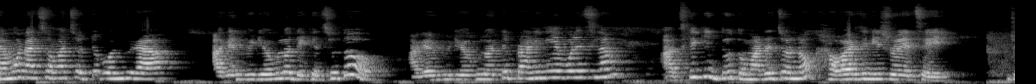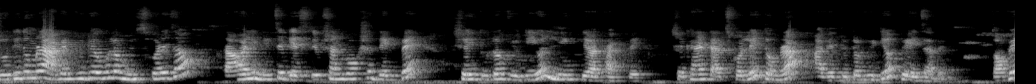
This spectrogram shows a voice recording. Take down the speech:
কেমন আছো আমার ছোট্ট বন্ধুরা? আগের ভিডিওগুলো দেখেছ তো? আগের ভিডিওগুলোতে প্রাণী নিয়ে বলেছিলাম। আজকে কিন্তু তোমাদের জন্য খাওয়ার জিনিস রয়েছে। যদি তোমরা আগের ভিডিওগুলো মিস করে যাও, তাহলে নিচে ডেসক্রিপশন বক্সে দেখবে সেই দুটো ভিডিও লিংক দেওয়া থাকবে। সেখানে টাচ করলেই তোমরা আগের দুটো ভিডিও পেয়ে যাবে। তবে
